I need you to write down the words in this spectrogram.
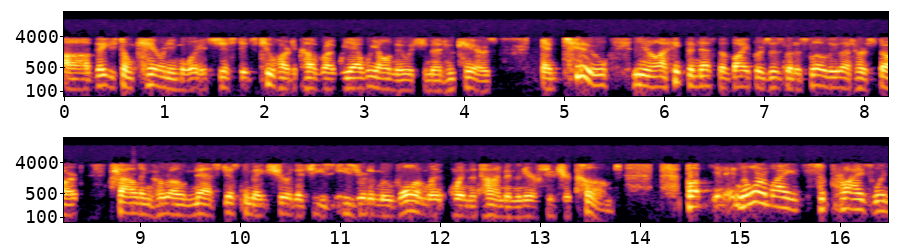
uh, they just don't care anymore. It's just it's too hard to cover up. Yeah, we all knew what she meant. Who cares? And two, you know, I think the nest of vipers is going to slowly let her start fouling her own nest just to make sure that she's easier to move on when, when the time in the near future comes. But you know, nor am I surprised when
